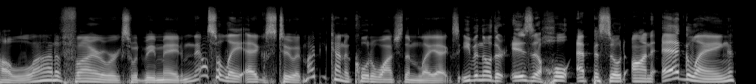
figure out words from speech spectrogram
a lot of fireworks would be made. And they also lay eggs too. It might be kind of cool to watch them lay eggs, even though there is a whole episode on egg laying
